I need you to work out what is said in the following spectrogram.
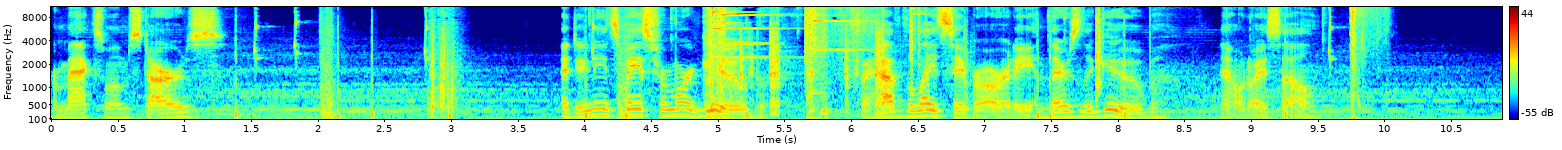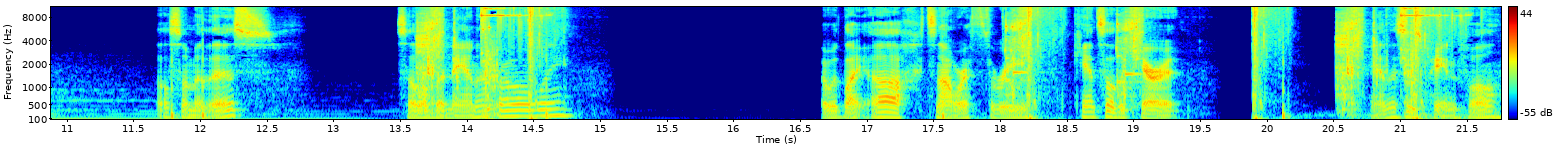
For maximum stars. I do need space for more goob. I have the lightsaber already, and there's the goob. Now what do I sell? Sell some of this. Sell a banana, probably. I would like... Ugh, it's not worth three. Can't sell the carrot. Man, this is painful.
